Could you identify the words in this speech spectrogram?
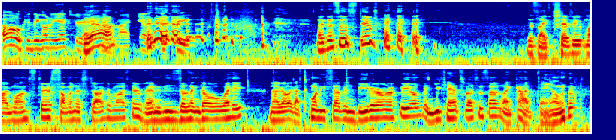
Oh, because they go into the extra deck. Yeah. Never mind. Yeah, that's, that's pretty good. like that's so stupid. Just like tribute my monster, summon a stronger monster. Vanities doesn't go away. Now I got like a 27 beater on the field, and you can't special summon. Like, god damn.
